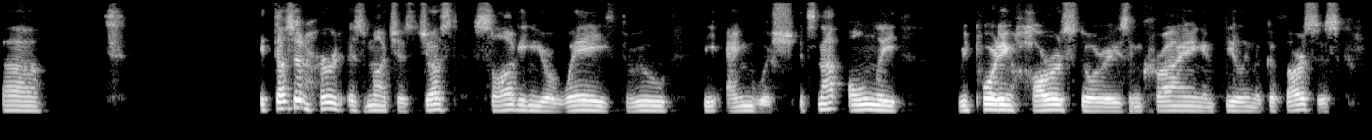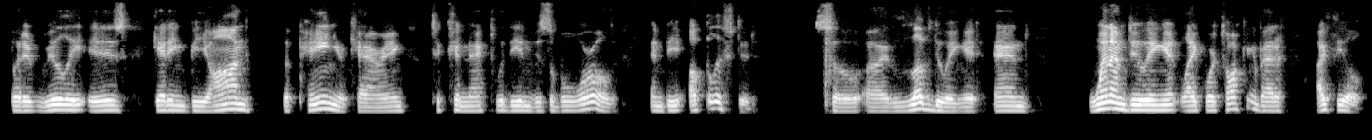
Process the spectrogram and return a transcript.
uh, it doesn't hurt as much as just slogging your way through the anguish. It's not only reporting horror stories and crying and feeling the catharsis, but it really is getting beyond the pain you're carrying to connect with the invisible world and be uplifted. So I love doing it. And when I'm doing it, like we're talking about it, I feel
